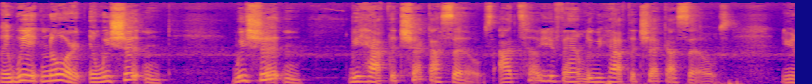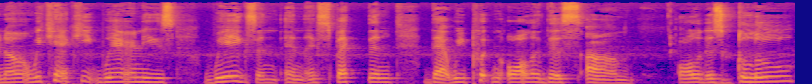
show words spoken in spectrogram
And we ignore it, and we shouldn't. We shouldn't we have to check ourselves. I tell you, family, we have to check ourselves. You know, we can't keep wearing these wigs and, and expecting that we putting all of this um all of this glue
